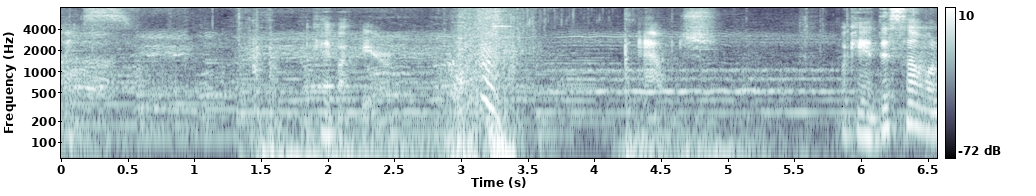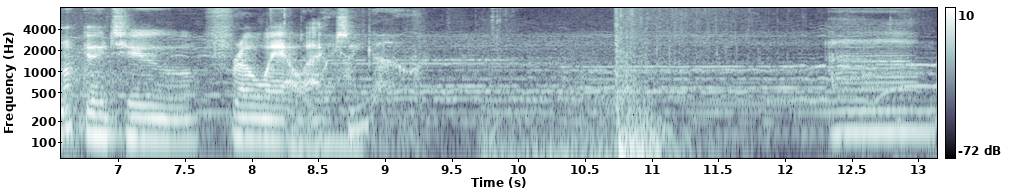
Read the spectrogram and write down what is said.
Nice. Okay, bugbear. Ouch. Okay, and this time we're not going to throw away our action. Um,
